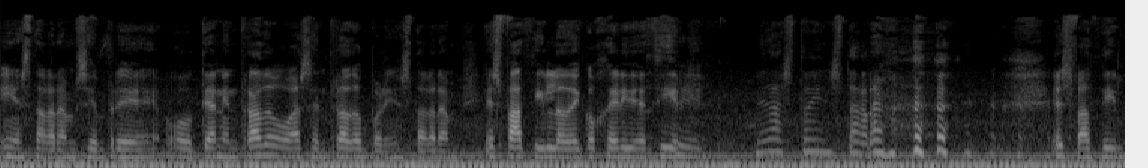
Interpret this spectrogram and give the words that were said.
Instagram siempre, o te han entrado o has entrado por Instagram. Es fácil lo de coger y decir, Sí. me das tu Instagram. es fácil.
